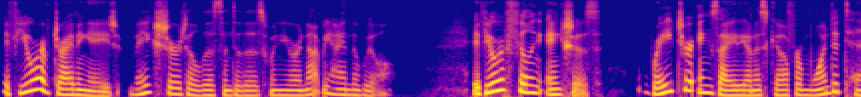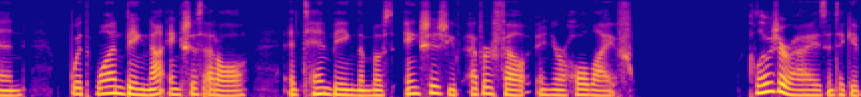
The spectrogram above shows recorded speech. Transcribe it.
If you are of driving age, make sure to listen to this when you are not behind the wheel. If you are feeling anxious, rate your anxiety on a scale from 1 to 10, with 1 being not anxious at all and 10 being the most anxious you've ever felt in your whole life. Close your eyes and take a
